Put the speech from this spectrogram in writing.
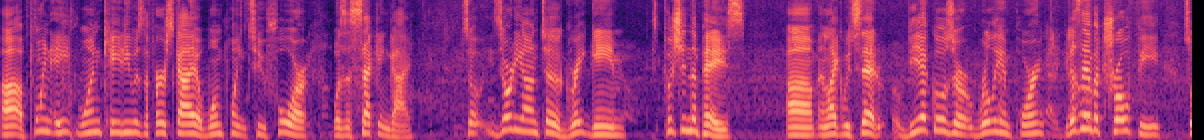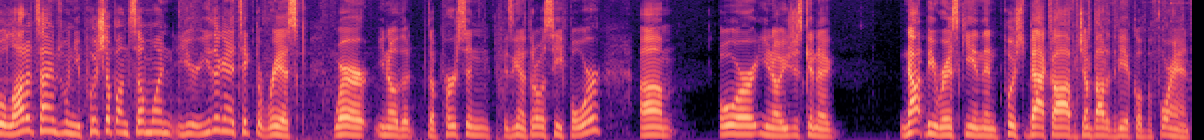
Uh, 0.81 KD was the first guy. A 1.24 was the second guy. So he's already on to a great game. He's pushing the pace. Um, and like we said, vehicles are really important. He doesn't have a trophy. So a lot of times when you push up on someone, you're either going to take the risk where, you know, the, the person is going to throw a C4 um, or, you know, you're just going to not be risky and then push back off, jump out of the vehicle beforehand.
